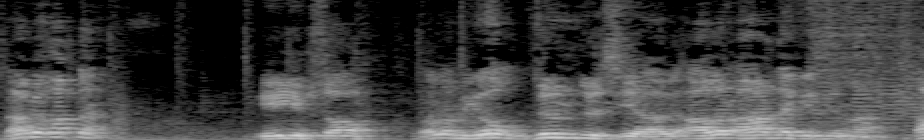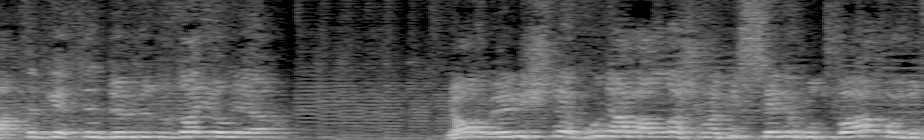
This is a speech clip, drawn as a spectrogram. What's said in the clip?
Tabii kaptan. İyiyim sağ ol. Oğlum yol dümdüz ya. Ağır ağır da gidiyorum ha. Kalktır geçsin dümdüz uzay yol ya. Ya enişte bu ne Allah aşkına biz seni mutfağa koyduk.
